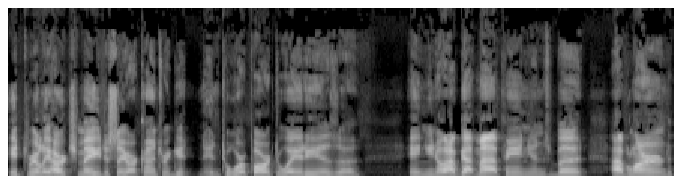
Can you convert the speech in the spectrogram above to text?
it really hurts me to see our country get and tore apart the way it is. Uh, and you know, I've got my opinions, but I've learned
